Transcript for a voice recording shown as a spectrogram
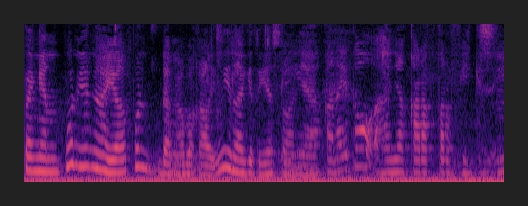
pengen pun ya ngayal pun udah nggak bakal inilah gitu ya soalnya Iya, karena itu hanya karakter fiksi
